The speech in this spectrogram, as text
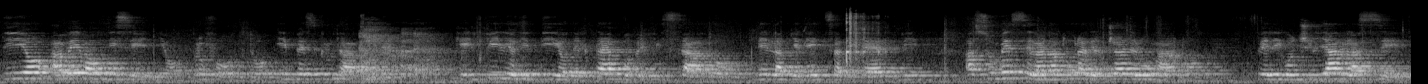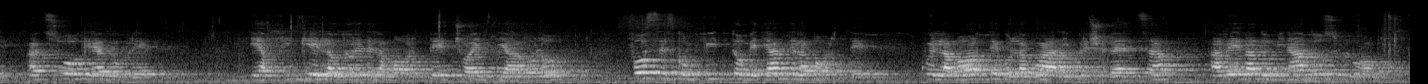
Dio aveva un disegno profondo, impescrutabile, che il Figlio di Dio nel tempo prefissato, nella pienezza dei tempi, assumesse la natura del genere umano per riconciliarla a sé, al suo Creatore, e affinché l'autore della morte, cioè il diavolo, fosse sconfitto mediante la morte quella morte con la quale in precedenza aveva dominato sull'uomo.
